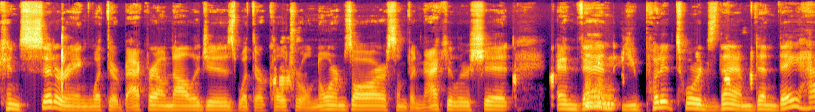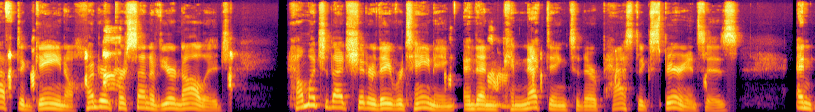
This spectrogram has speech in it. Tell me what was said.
considering what their background knowledge is, what their cultural norms are, some vernacular shit, and then mm-hmm. you put it towards them, then they have to gain 100% of your knowledge. How much of that shit are they retaining and then connecting to their past experiences? And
